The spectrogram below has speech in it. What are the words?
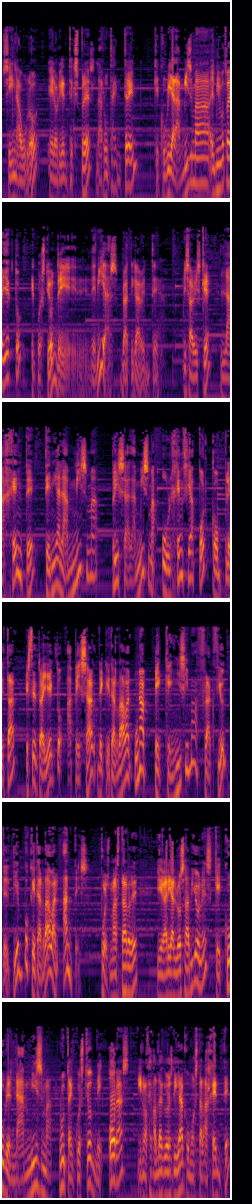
se inauguró el Oriente Express, la ruta en tren, que cubría la misma, el mismo trayecto en cuestión de, de días prácticamente. ¿Y sabéis qué? La gente tenía la misma prisa, la misma urgencia por completar este trayecto a pesar de que tardaban una pequeñísima fracción del tiempo que tardaban antes. Pues más tarde llegarían los aviones que cubren la misma ruta en cuestión de horas y no hace falta que os diga cómo está la gente,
